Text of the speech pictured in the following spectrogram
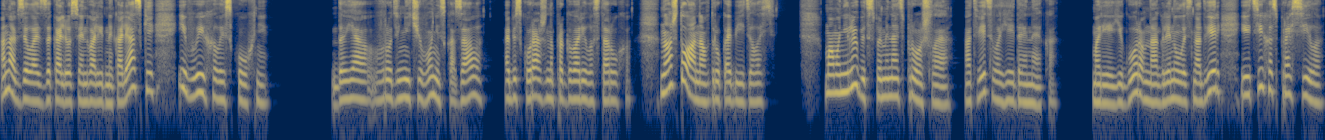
Она взялась за колеса инвалидной коляски и выехала из кухни. «Да я вроде ничего не сказала», — обескураженно проговорила старуха. «Ну а что она вдруг обиделась?» «Мама не любит вспоминать прошлое», — ответила ей Дайнека. Мария Егоровна оглянулась на дверь и тихо спросила.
